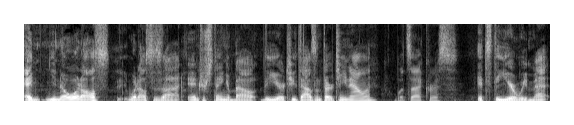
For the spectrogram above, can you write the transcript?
And you know what else? What else is uh, interesting about the year 2013, Alan? What's that, Chris? It's the year we met.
